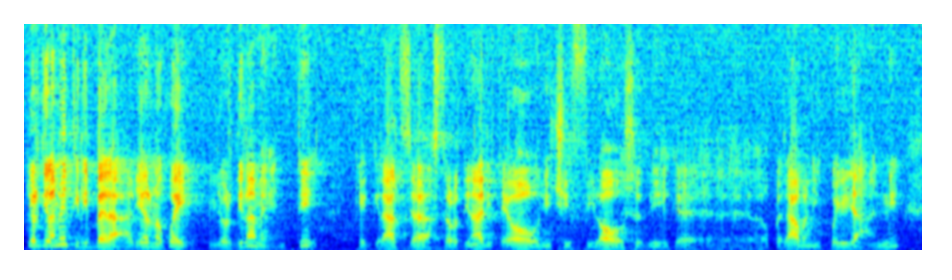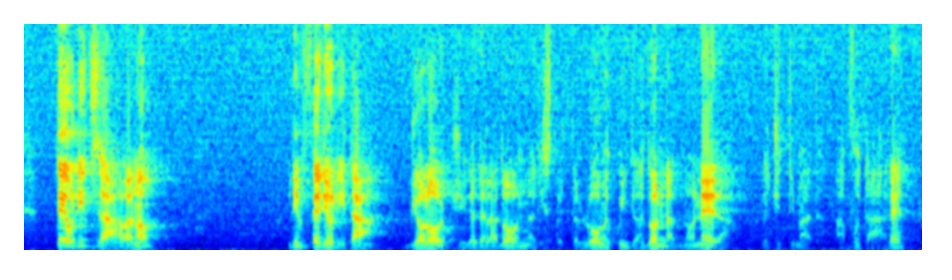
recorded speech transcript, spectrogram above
Gli ordinamenti liberali erano quegli ordinamenti che grazie a straordinari teorici, filosofi che eh, operavano in quegli anni, teorizzavano l'inferiorità biologica della donna rispetto all'uomo e quindi la donna non era legittimata a votare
